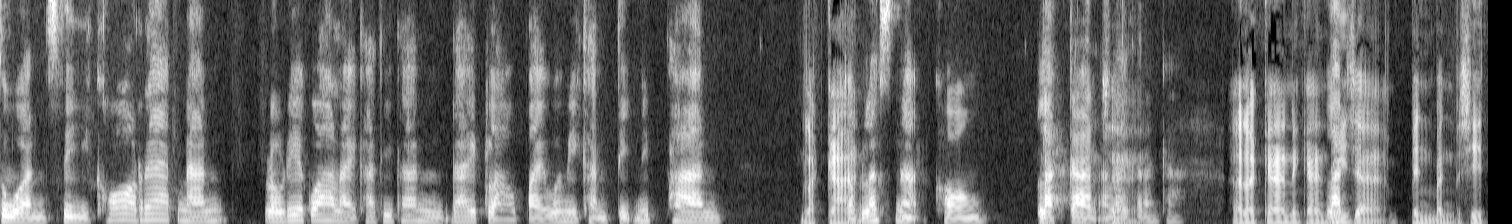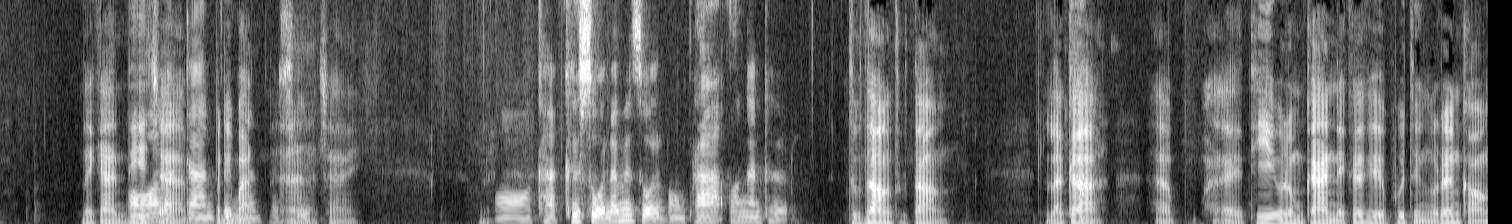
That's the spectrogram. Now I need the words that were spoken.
ส่วนสี่ข้อแรกนั้น เราเรียกว่าอะไรคะที่ท่านได้กล่าวไปว่ามีขันตินิพพานหลักการกับลักษณะของหลักการอะไรคะท่านคะหลักการในการที่จะเป็นบรรพชิต ในการที่จะปฏิบัติอ่าใช่อ๋อค่ะคือส่วนนั้นเป็นส่วนของพระว่างั้นเถอะ ถูกต้องถูกต้อง แล้วก็ที่อุดมการเนี่ยก็คือพูดถึงเรื่องของ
